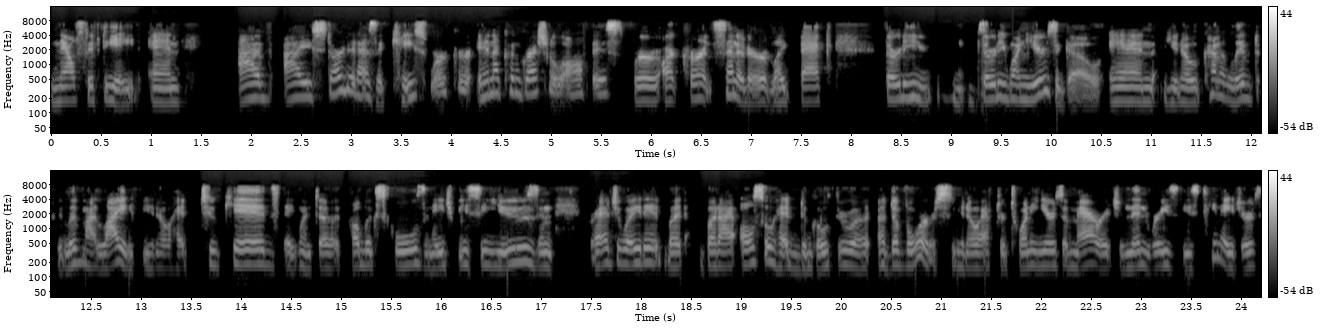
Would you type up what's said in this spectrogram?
now 58 and I've I started as a caseworker in a congressional office for our current senator like back 30 31 years ago and you know kind of lived lived my life you know had two kids they went to public schools and HBCUs and graduated but but I also had to go through a, a divorce you know after 20 years of marriage and then raise these teenagers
